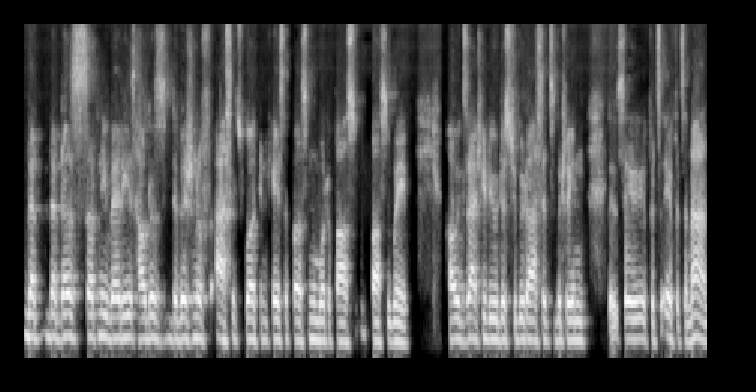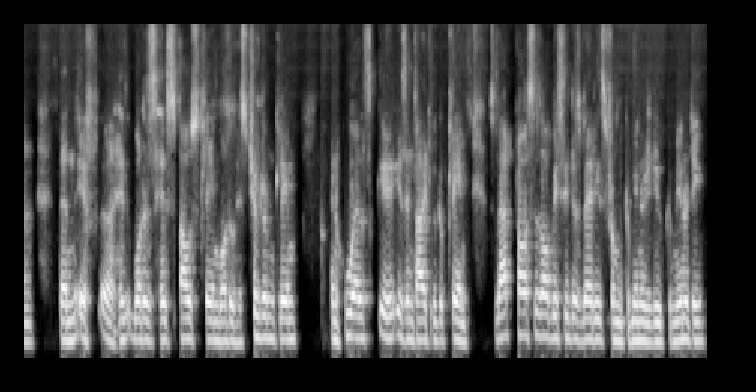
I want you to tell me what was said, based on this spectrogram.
that that does certainly vary is how does division of assets work in case a person were to pass pass away how exactly do you distribute assets between say if it's if it's a man then if uh, his, what does his spouse claim what do his children claim and who else is entitled to claim. So that process obviously just varies from community to community.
